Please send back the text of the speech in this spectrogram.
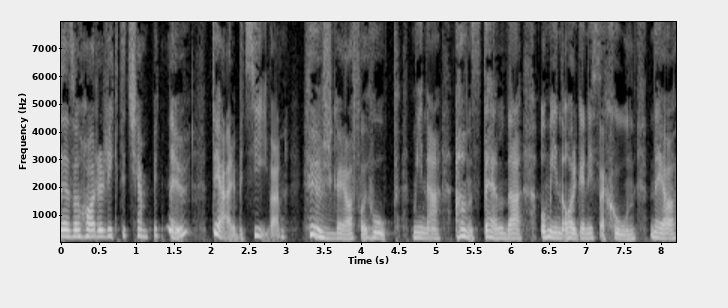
den som har det riktigt kämpigt nu, det är arbetsgivaren. Hur mm. ska jag få ihop mina anställda och min organisation? När jag,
